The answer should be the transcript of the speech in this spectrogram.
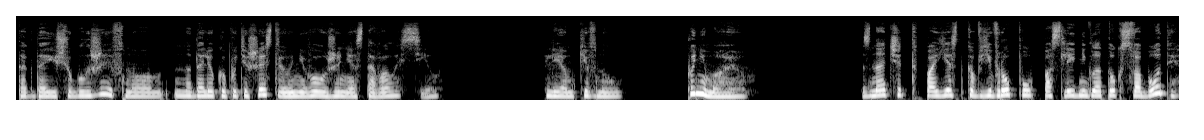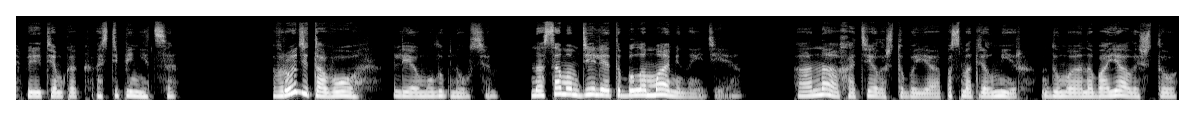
тогда еще был жив, но на далекое путешествие у него уже не оставалось сил. Лем кивнул. «Понимаю. Значит, поездка в Европу — последний глоток свободы перед тем, как остепениться? Вроде того, Леом улыбнулся. На самом деле это была мамина идея. Она хотела, чтобы я посмотрел мир. Думаю, она боялась, что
